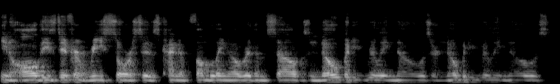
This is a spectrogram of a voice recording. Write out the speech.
you know, all these different resources kind of fumbling over themselves. Nobody really knows, or nobody really knows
